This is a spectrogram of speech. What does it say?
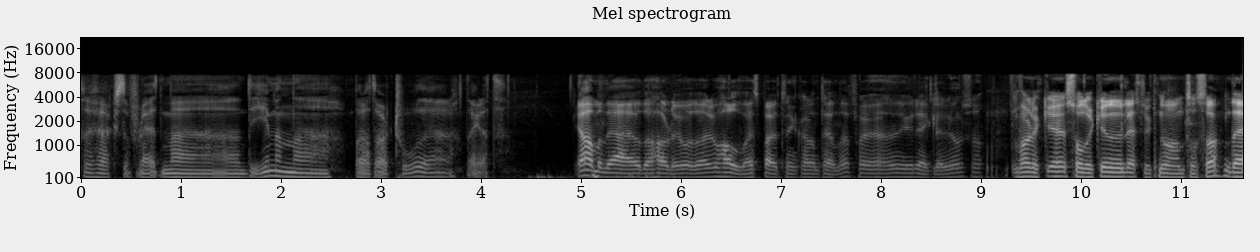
Så jeg er ikke så fornøyd med de, men uh, bare at det var to, det, det er greit. Ja, men det er jo, da har du jo, da er du halvveis bare til en karantene. For nye regler i år, så det ikke, så du ikke, leste du ikke noe annet også? Det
